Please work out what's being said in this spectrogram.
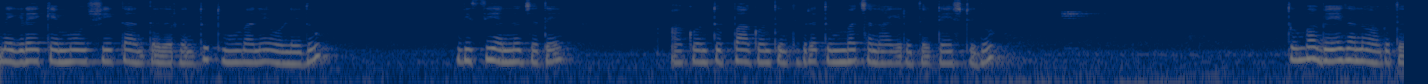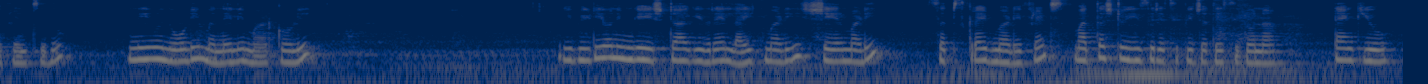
ನೆಗಡೆ, ಕೆಮ್ಮು, ಶೀತ ಅಂಥದ್ರಿಗಂತೂ ತುಂಬಾ ಒಳ್ಳೆಯದು ಬಿಸಿ ಅನ್ನದ ಜೊತೆ ಹಾಕೊಂಡು ತುಪ್ಪ ಹಾಕೊಂಡು ತಿಂತಿದ್ರೆ ತುಂಬ ಚೆನ್ನಾಗಿರುತ್ತೆ ಟೇಸ್ಟ್ ಇದು. ತುಂಬ ಬೇಗನೂ ಆಗುತ್ತೆ ಫ್ರೆಂಡ್ಸ್ ಇದು. ನೀವು ನೋಡಿ ಮನೇಲಿ ಮಾಡ್ಕೊಳ್ಳಿ. ಈ ವಿಡಿಯೋ ನಿಮಗೆ ಇಷ್ಟ ಆಗಿದ್ರೆ ಲೈಕ್ ಮಾಡಿ, ಶೇರ್ ಮಾಡಿ, ಸಬ್ಸ್ಕ್ರೈಬ್ ಮಾಡಿ ಫ್ರೆಂಡ್ಸ್. ಮತ್ತಷ್ಟು ಈಸಿ ರೆಸಿಪಿ ಜೊತೆ ಸಿಗೋಣ. Thank you.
